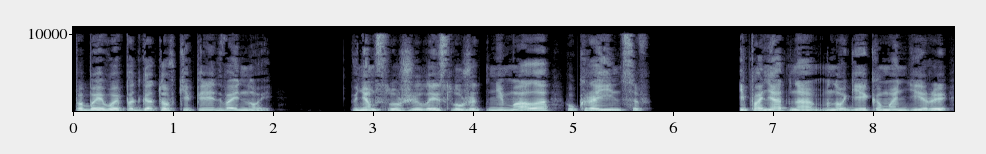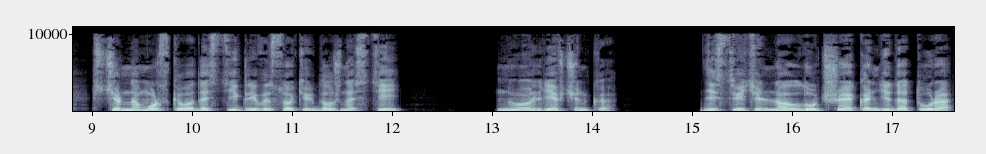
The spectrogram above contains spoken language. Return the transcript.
по боевой подготовке перед войной. В нем служило и служит немало украинцев. И, понятно, многие командиры с Черноморского достигли высоких должностей. Но Левченко действительно лучшая кандидатура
